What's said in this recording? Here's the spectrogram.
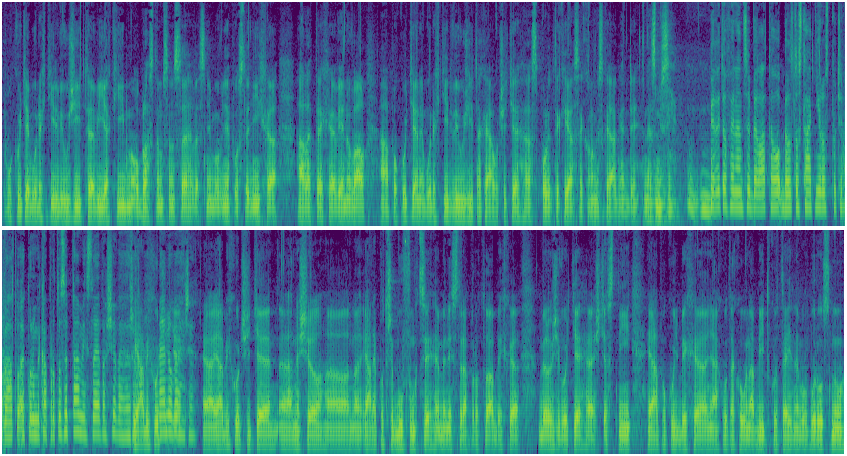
pokud je bude chtít využít, ví, jakým oblastem jsem se ve sněmovně v posledních letech věnoval. A pokud je nebude chtít využít, tak já určitě z politiky a z ekonomické agendy nezmizím. Byly to finance, byla to, byl to státní rozpočet, byla to ekonomika, proto se ptám, jestli je vaše ve hře, já bych určitě, ne hře. Já bych určitě eh, nešel, eh, já nepotřebuji funkci ministra pro to, abych eh, byl v životě šťastný. Já pokud bych nějakou takovou nabídku teď nebo v budoucnu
